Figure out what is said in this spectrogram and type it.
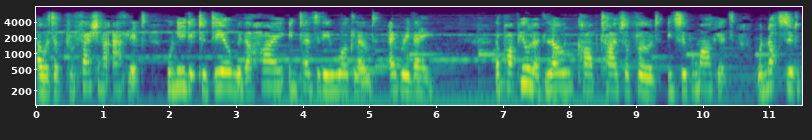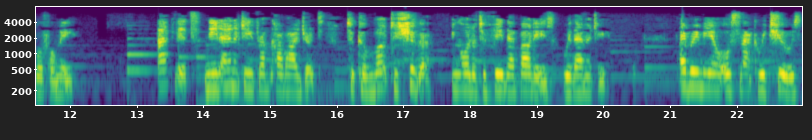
I was a professional athlete who needed to deal with a high intensity workload every day. The popular low-carb types of food in supermarkets were not suitable for me. Athletes need energy from carbohydrates to convert to sugar in order to feed their bodies with energy. Every meal or snack we choose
